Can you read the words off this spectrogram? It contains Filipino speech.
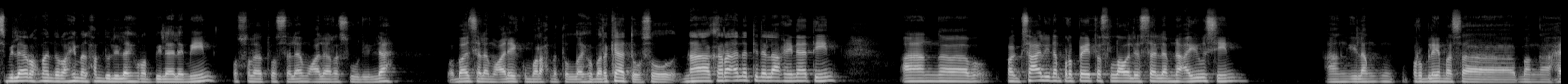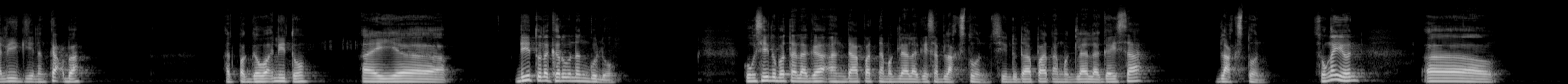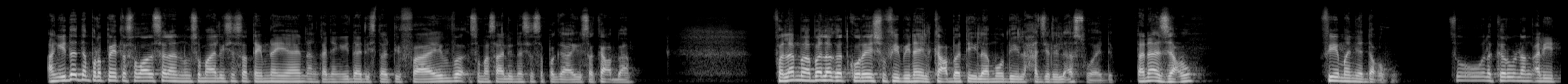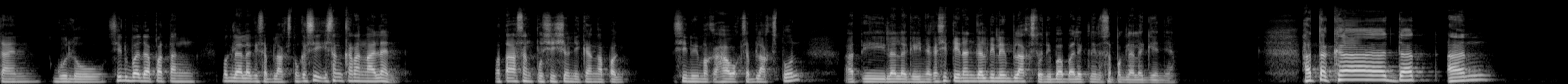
Bismillahirrahmanirrahim. Alhamdulillahi Rabbil Alamin. Wassalatu wassalamu ala Rasulillah. Wabad, Assalamualaikum warahmatullahi wabarakatuh. So, nakaraan na tinalaki natin ang ah, pagsali ng Propeta sallallahu alaihi wasallam na ayusin ang ilang problema sa mga haligi ng Kaaba at paggawa nito ay ah, dito nagkaroon ng gulo kung sino ba talaga ang dapat na maglalagay sa Blackstone. Sino dapat ang maglalagay sa Blackstone. So ngayon, ah, ang edad ng Propeta sallallahu alaihi wasallam nung sumali siya sa time na yan, ang kanyang edad is 35, sumasali na siya sa pag-aayos sa Kaaba. فلما بلغت قريش في بناء الكعبة إلى موضع الحجر الأسود تنازعوا في من يدعوه. So nagkaroon ng alitan, gulo. Sino ba dapat ang maglalagay sa Blackstone? Kasi isang karangalan. Mataas ang posisyon ni ka nga pag sino yung makahawak sa Blackstone at ilalagay niya. Kasi tinanggal nila yung Blackstone, ibabalik nila sa paglalagyan niya. Hatta kadat an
